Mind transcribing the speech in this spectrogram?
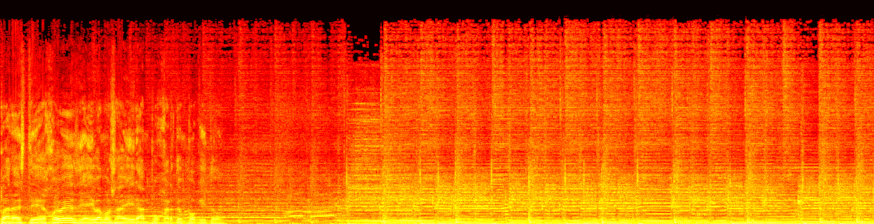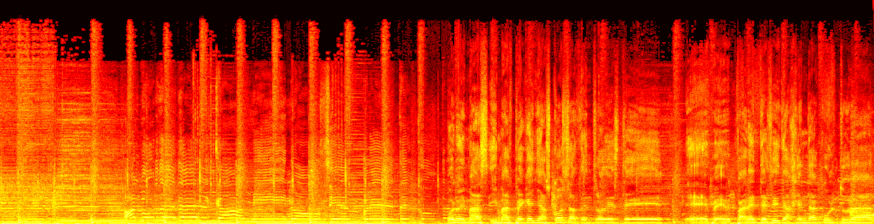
para este jueves y ahí vamos a ir a empujarte un poquito. Bueno, y más, y más pequeñas cosas dentro de este eh, eh, paréntesis de agenda cultural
